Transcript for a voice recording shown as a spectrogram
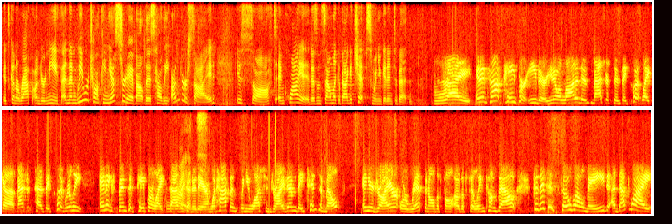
it's gonna wrap underneath. And then we were talking yesterday about this, how the underside is soft and quiet. It doesn't sound like a bag of chips when you get into bed. Right. And it's not paper either. You know, a lot of those mattresses, they put like a mattress pads, they put a really inexpensive paper-like fabric right. under there. And what happens when you wash and dry them, they tend to melt in your dryer or rip and all the or the filling comes out. So this is so well made. Uh, that's why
